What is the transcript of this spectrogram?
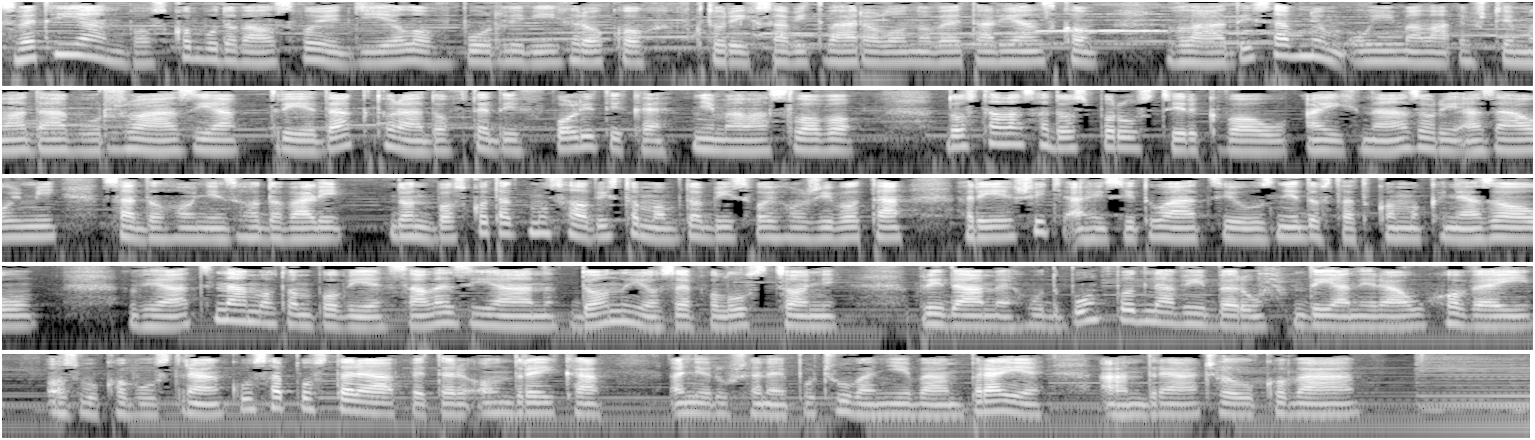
Svetý Jan Bosko budoval svoje dielo v burlivých rokoch, v ktorých sa vytváralo nové Taliansko. Vlády sa v ňom ujímala ešte mladá buržoázia, trieda, ktorá dovtedy v politike nemala slovo. Dostala sa do sporu s cirkvou a ich názory a záujmy sa dlho nezhodovali. Don Bosco tak musel v istom období svojho života riešiť aj situáciu s nedostatkom kňazov. Viac nám o tom povie Salesián Don Jozef Luscoň. Pridáme hudbu podľa výberu Diany Rauchovej. O zvukovú stránku sa postará Peter Ondrejka a nerušené počúvanie vám praje Andrá Čelková.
